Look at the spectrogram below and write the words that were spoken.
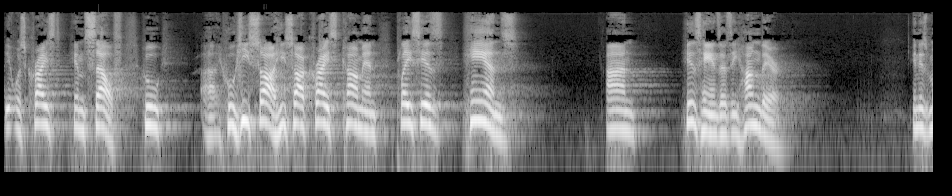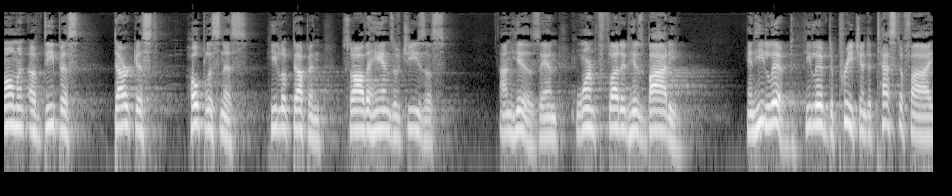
it was Christ himself who, uh, who he saw. He saw Christ come and place his hands on his hands as he hung there. In his moment of deepest, darkest hopelessness, he looked up and saw the hands of Jesus on his, and warmth flooded his body. And he lived. He lived to preach and to testify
